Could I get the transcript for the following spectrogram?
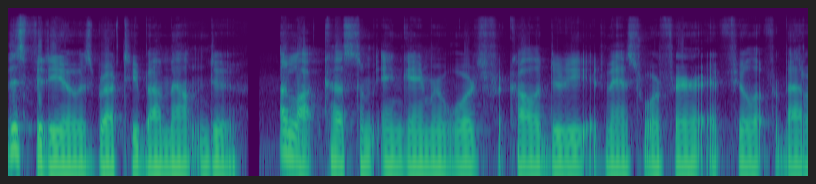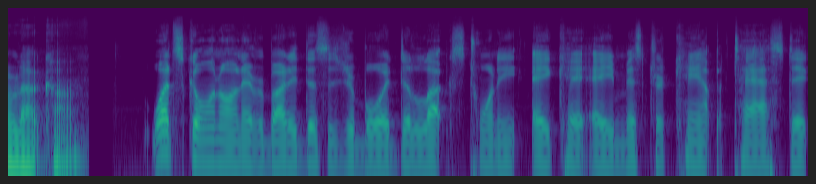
This video is brought to you by Mountain Dew. Unlock custom in-game rewards for Call of Duty Advanced Warfare at fuelupforbattle.com. What's going on, everybody? This is your boy Deluxe20, aka Mr. Camp-tastic.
